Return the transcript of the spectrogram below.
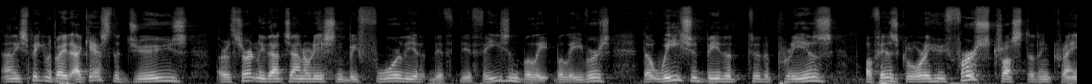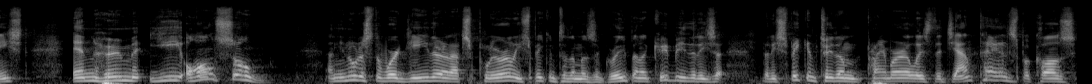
and he's speaking about, I guess, the Jews, or certainly that generation before the, the, the Ephesian believers, that we should be the, to the praise of his glory who first trusted in Christ, in whom ye also. And you notice the word ye there, that's plural. He's speaking to them as a group, and it could be that he's, that he's speaking to them primarily as the Gentiles because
